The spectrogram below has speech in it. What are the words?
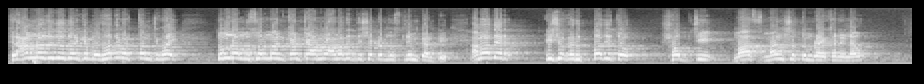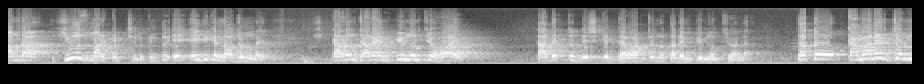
সেটা আমরা যদি ওদেরকে বোঝাতে পারতাম যে, ভাই, তোমরা মুসলমান কান্ট্রি আমরা আমাদের দেশে একটা মুসলিম কান্ট্রি আমাদের কৃষকের উৎপাদিত সবজি, মাছ, মাংস তোমরা এখানে নাও। আমরা হিউজ মার্কেট ছিল, কিন্তু এই এইদিকে নজর নাই। কারণ যারা এমপি মন্ত্রী হয়, তাদের তো দেশকে দেওয়ার জন্য তার এমপি মন্ত্রী হয় না। তা তো কামানের জন্য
